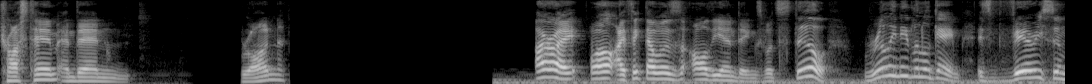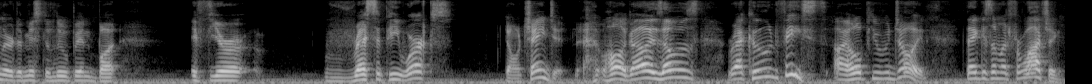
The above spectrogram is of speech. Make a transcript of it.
trust him and then run? Alright, well, I think that was all the endings, but still, really neat little game. It's very similar to Mr. Lupin, but if your recipe works, don't change it. Well, guys, that was Raccoon Feast. I hope you enjoyed. Thank you so much for watching.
